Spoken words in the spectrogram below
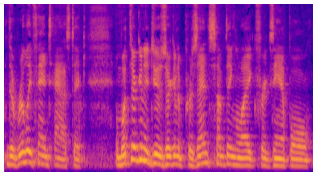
They're really fantastic. And what they're going to do is they're going to present something like, for example,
